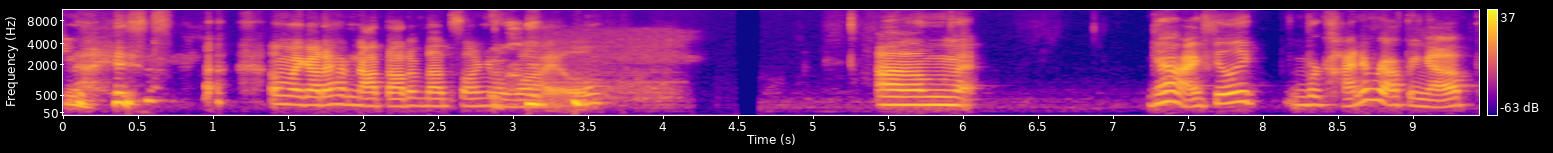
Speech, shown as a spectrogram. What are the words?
Nice. oh my god, I have not thought of that song in a while. um yeah, I feel like we're kind of wrapping up.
